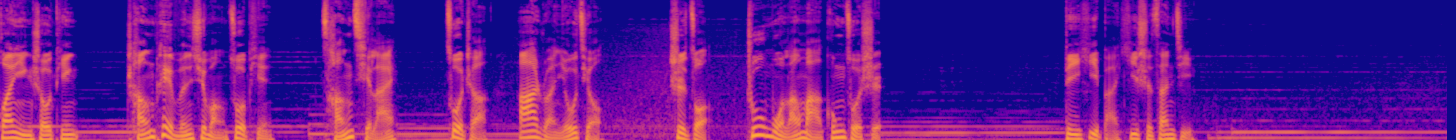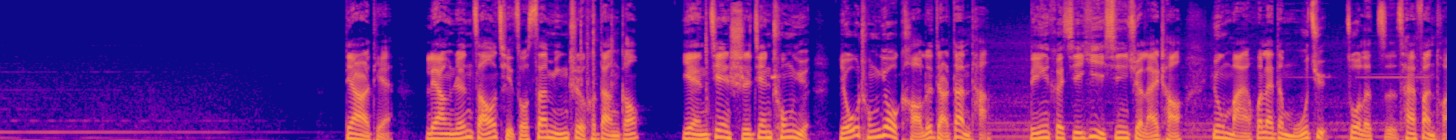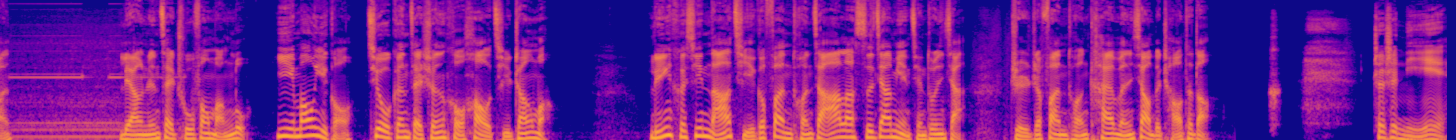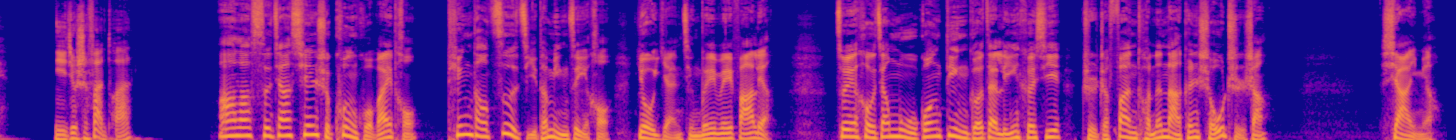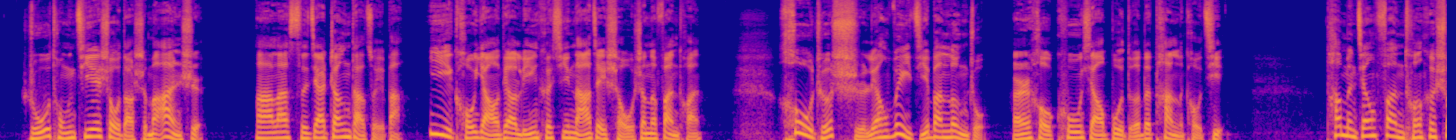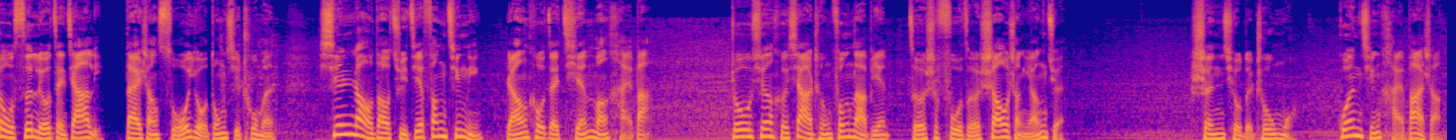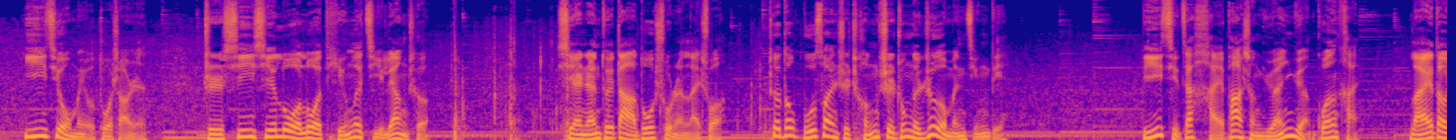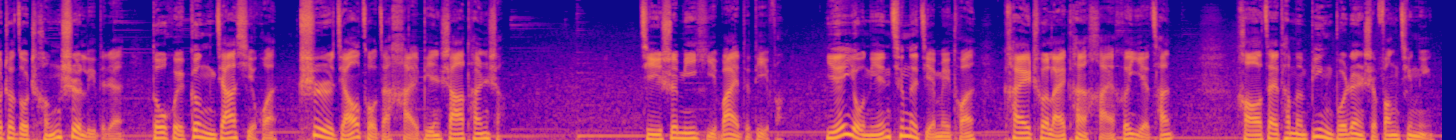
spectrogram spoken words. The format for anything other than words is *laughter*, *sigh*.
欢迎收听长配文学网作品《藏起来》，作者阿软有酒，制作珠穆朗玛工作室，第一百一十三集。第二天，两人早起做三明治和蛋糕。眼见时间充裕，油虫又烤了点蛋挞。林和熙一心血来潮，用买回来的模具做了紫菜饭团。两人在厨房忙碌，一猫一狗就跟在身后好奇张望。林和熙拿起一个饭团，在阿拉斯加面前蹲下，指着饭团开玩笑的朝他道：“这是你，你就是饭团。”阿拉斯加先是困惑歪头，听到自己的名字以后，又眼睛微微发亮，最后将目光定格在林和熙指着饭团的那根手指上。下一秒，如同接受到什么暗示。阿拉斯加张大嘴巴，一口咬掉林和熙拿在手上的饭团，后者始料未及般愣住，而后哭笑不得的叹了口气。他们将饭团和寿司留在家里，带上所有东西出门，先绕道去接方清明，然后再前往海坝。周轩和夏乘风那边则是负责烧上羊卷。深秋的周末，观景海坝上依旧没有多少人。只稀稀落落停了几辆车。显然，对大多数人来说，这都不算是城市中的热门景点。比起在海坝上远远观海，来到这座城市里的人都会更加喜欢赤脚走在海边沙滩上。几十米以外的地方，也有年轻的姐妹团开车来看海和野餐。好在他们并不认识方清明。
